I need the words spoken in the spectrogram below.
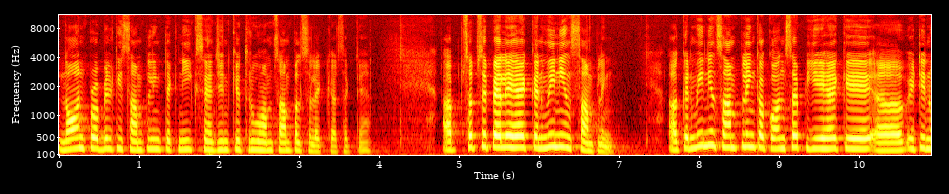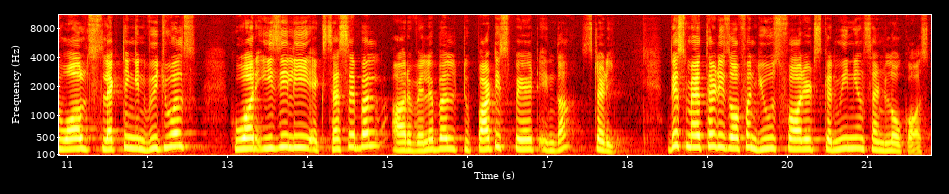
नॉन प्रोबेबिलिटी सैम्पलिंग टेक्निक्स हैं जिनके थ्रू हम सैंपल सेलेक्ट कर सकते हैं। अब सबसे पहले है कन्वीनियंस सैम्पलिंग कन्वीनियंस सैम्पलिंग का कॉन्सेप्ट ये है कि it involve selecting individuals who are easily accessible or available to participate in the study. Method is often used for its convenience and low cost.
